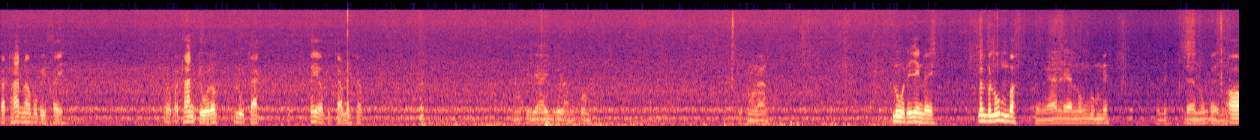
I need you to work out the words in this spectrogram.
ประธานเราบ่ไปใส่เพราะประธานโจเรารู้จักเคยเอาไปจำครับนางพญาอยู่หลังกงอยู่ข้างล่าง รู้ได้ยังไงมันบรรลุมบ่ถึงงานแลนลงลุมเด้เอาเด้แลนลงไปนี่อ๋อ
